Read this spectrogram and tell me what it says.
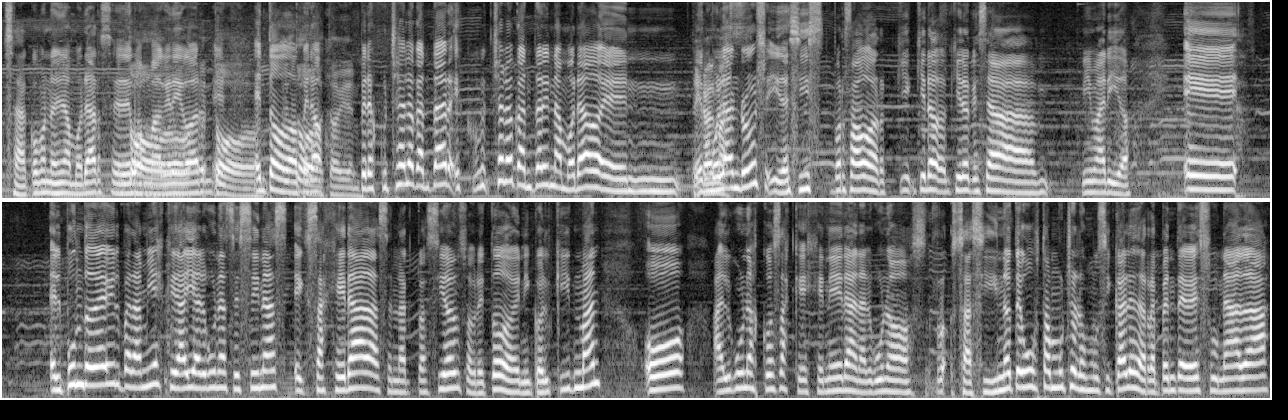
O sea, cómo no enamorarse de En Ewan todo, McGregor. en Eh, todo, en todo, en todo pero, está bien. pero escuchalo cantar, escuchalo cantar enamorado en. Moulin Rouge y decís, por favor, qui- quiero, quiero que sea mi marido. Eh, el punto débil para mí es que hay algunas escenas exageradas en la actuación, sobre todo de Nicole Kidman, o algunas cosas que generan algunos... O sea, si no te gustan mucho los musicales, de repente ves un hada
